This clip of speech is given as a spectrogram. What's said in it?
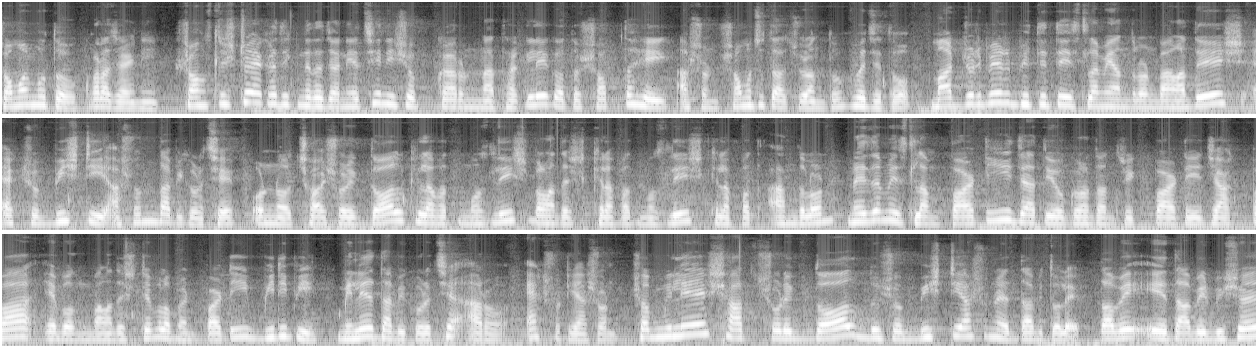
সময় মতো করা যায়নি। সংশ্লিষ্ট একাধিক নেতা জানিয়েছেন, এসব কারণ না থাকলে গত সপ্তাহেই আসন সমঝোতা চূড়ান্ত হয়ে যেত। মাঠ জরিপের ভিত্তিতে ইসলামী আন্দোলন বাংলাদেশ একশো বিশটি আসন দাবি করেছে। অন্য ছয় শরিক দল, খেলাফত মজলিস, বাংলাদেশ খেলাফত মজলিস, খেলাফত আন্দোলন, নিজামে ইসলাম পার্টি, জাতীয় গণতান্ত্রিক পার্টি জাকপা এবং বাংলাদেশ ডেভেলপমেন্ট পার্টি বিডিপি মিলে দাবি করেছে আরও একশোটি আসন। সব মিলিয়ে সাত শরিক দল দুশো বিশটি আসনের দাবি তোলে। তবে এ দাবির বিষয়ে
